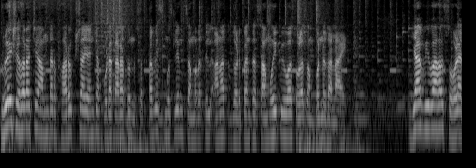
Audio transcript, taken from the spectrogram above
धुळे शहराचे आमदार फारुख शाह यांच्या पुढाकारातून सत्तावीस मुस्लिम समाजातील अनाथ जोडप्यांचा सामूहिक विवाह सोहळा संपन्न झाला आहे. या विवाह सोहळ्यात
